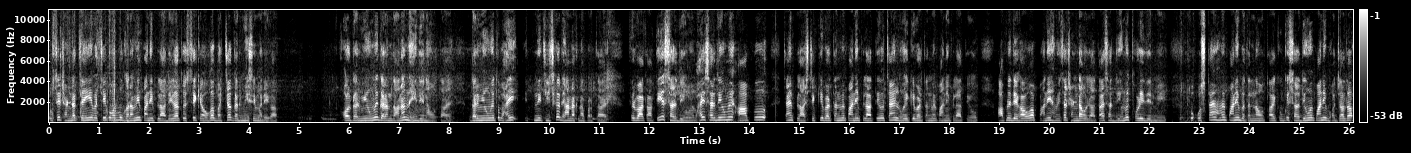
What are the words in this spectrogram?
उससे ठंडक चाहिए बच्चे को और वो गर्म ही पानी पिला देगा तो इससे क्या होगा? बच्चा गर्मी से मरेगा। और गर्मियों में गर्म दाना नहीं देना होता है। गर्मियों में तो भाई इतनी चीज़ का ध्यान रखना पड़ता है। फिर बात आती है सर्दियों में। भाई सर्दियों में आप चाहे प्लास्टिक के बर्तन में पानी पिलाते हो, चाहे लोहे के बर्तन में पानी पिलाते हो, आपने देखा होगा पानी हमेशा ठंडा हो जाता है सर्दियों में थोड़ी देर में ही। तो उस टाइम हमें पानी बदलना होता है, क्योंकि सर्दियों में पानी बहुत ज़्यादा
